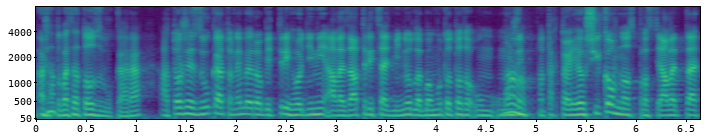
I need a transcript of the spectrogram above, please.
až na to sa toho zvukára. A to, že zvukár to nebude robiť 3 hodiny, ale za 30 minút, lebo mu to toto um- umožní, no. no tak to je jeho šikovnosť proste, ale tá,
